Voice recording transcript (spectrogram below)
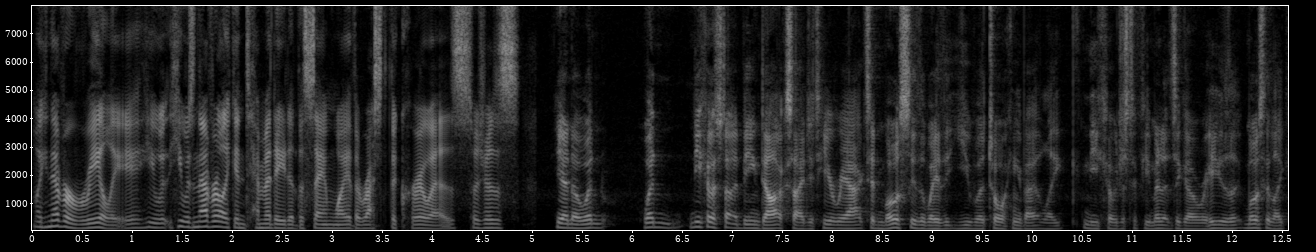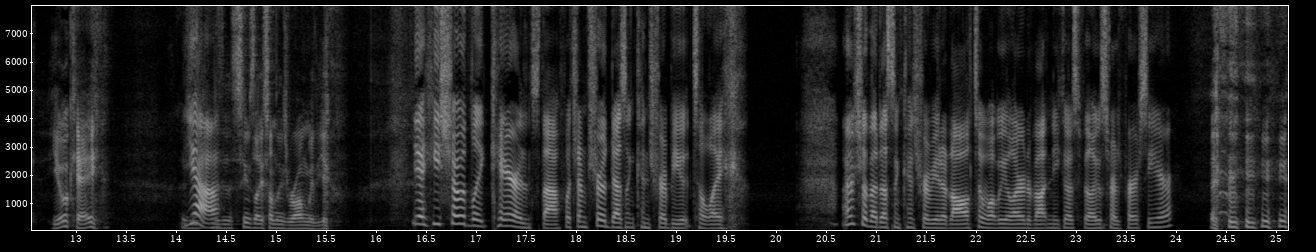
like never really. He was he was never like intimidated the same way the rest of the crew is, which is Yeah, no, when when Nico started being dark sided, he reacted mostly the way that you were talking about like Nico just a few minutes ago, where he was mostly like, You okay? Yeah. It seems like something's wrong with you. yeah, he showed like care and stuff, which I'm sure doesn't contribute to like. I'm sure that doesn't contribute at all to what we learned about Nico's feelings towards Percy here.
